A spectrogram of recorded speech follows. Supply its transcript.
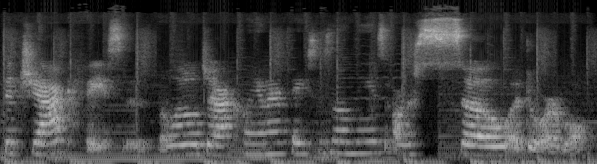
the jack faces, the little jack-o'-lantern faces on these are so adorable.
